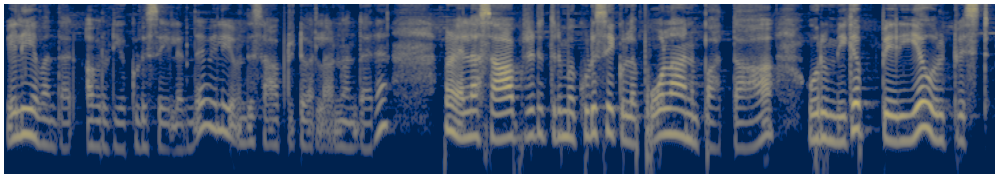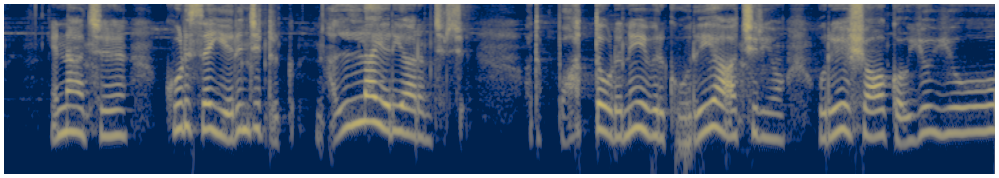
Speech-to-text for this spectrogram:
வெளியே வந்தார். அவருடைய குடிசையிலேருந்து வெளியே வந்து சாப்பிட்டுட்டு வரலான்னு வந்தார். அப்புறம் எல்லாம் சாப்பிட்டுட்டு திரும்ப குடிசைக்குள்ளே போகலான்னு பார்த்தா ஒரு மிகப்பெரிய ஒரு ட்விஸ்ட் என்னாச்சு? குடிசை எரிஞ்சிட்ருக்கு நல்லா எரிய ஆரம்பிச்சிருச்சு. அதை பார்த்த உடனே இவருக்கு ஒரே ஆச்சரியம் ஒரே ஷாக் ஐயோயோ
